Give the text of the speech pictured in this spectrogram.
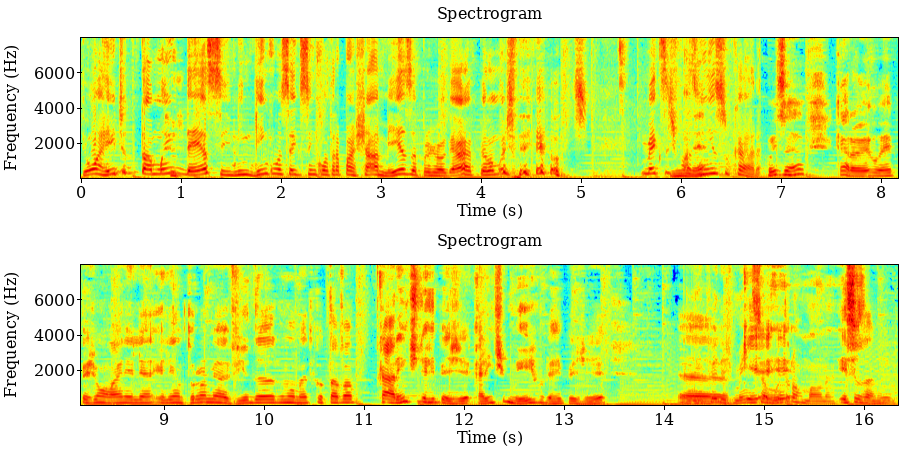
Tem uma rede do tamanho dessa e ninguém consegue se encontrar pra achar a mesa para jogar, pelo amor de Deus. Como é que vocês fazem é? isso, cara? Pois é. Cara, o RPG Online, ele, ele entrou na minha vida no momento que eu tava carente de RPG, carente mesmo de RPG. É, Infelizmente, isso é muito é, normal, né? Esses amigos.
